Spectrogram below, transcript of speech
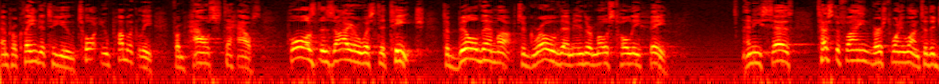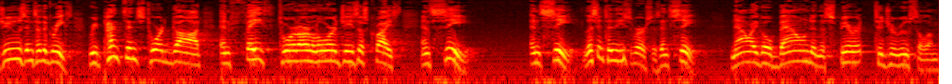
and proclaimed it to you, taught you publicly from house to house. Paul's desire was to teach, to build them up, to grow them in their most holy faith. And he says, testifying, verse 21, to the Jews and to the Greeks, repentance toward God and faith toward our Lord Jesus Christ. And see, and see. Listen to these verses and see. Now I go bound in the Spirit to Jerusalem,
